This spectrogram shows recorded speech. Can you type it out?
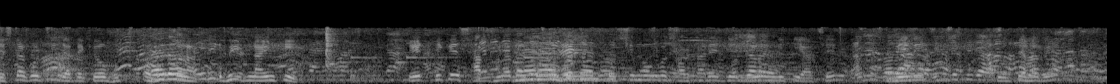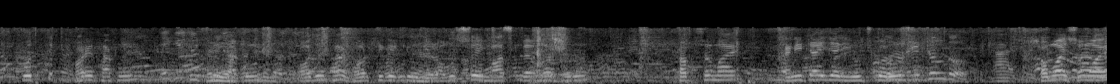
চেষ্টা করছি যাতে কেউ অভুক্ত না কোভিড নাইন্টিন এর থেকে সাবধানতা পশ্চিমবঙ্গ সরকারের যে নিয়ম নীতি আছে, মেনে চলতে হবে। প্রত্যেক ঘরে থাকুন, সুস্থ থাকুন। অযথা ঘর থেকে কেউ অবশ্যই মাস্ক ব্যবহার করুন। সবসময় স্যানিটাইজার ইউজ করুন। সময় সময়,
